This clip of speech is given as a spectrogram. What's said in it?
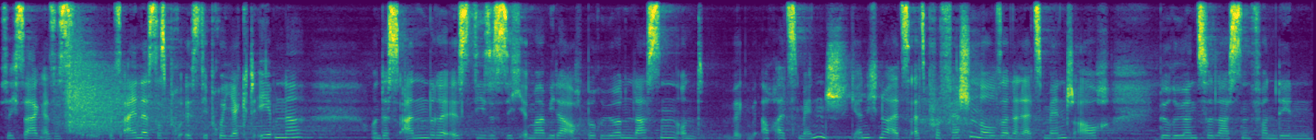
wie soll ich sagen, also es, das eine ist, das, ist die Projektebene und das andere ist dieses sich immer wieder auch berühren lassen und auch als Mensch, ja nicht nur als, als Professional, sondern als Mensch auch berühren zu lassen von den,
